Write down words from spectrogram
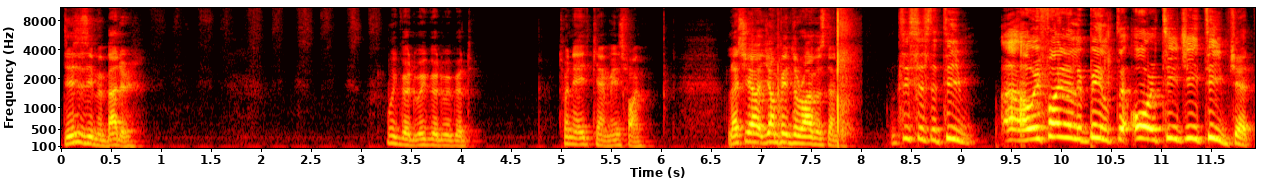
This is even better. We're good, we're good, we're good. 28 cam is fine. Let's jump into rivals then. This is the team. Uh, we finally built the RTG team, chat.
